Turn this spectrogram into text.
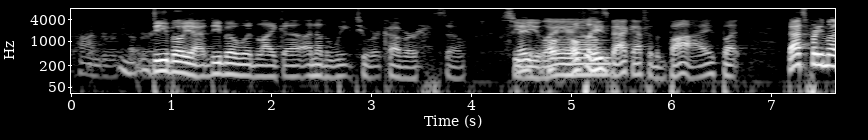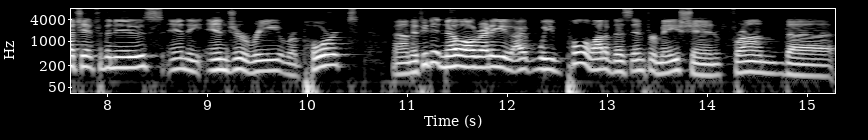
time to recover. Debo, yeah, Debo would like uh, another week to recover. So CD maybe- ho- Lamb. hopefully he's back after the bye. But that's pretty much it for the news and the injury report. Um, if you didn't know already, I, we pull a lot of this information from the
